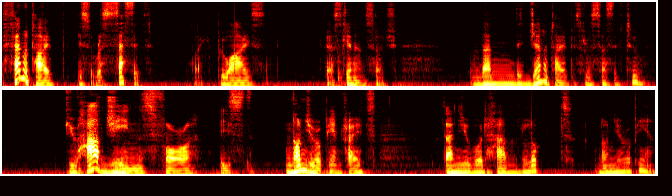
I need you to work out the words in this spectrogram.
phenotype is recessive, like blue eyes, fair skin and such, then the genotype is recessive too. If you have genes for these non-European traits, then you would have looked non-European.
